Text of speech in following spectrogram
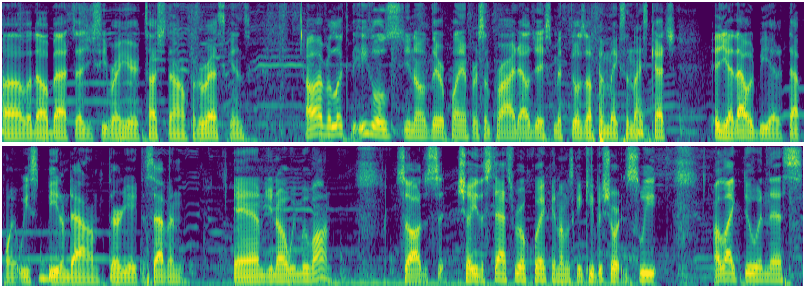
uh, Ladell Betts, as you see right here, touchdown for the Redskins. However, look, the Eagles, you know, they were playing for some pride. LJ Smith goes up and makes a nice catch. And yeah, that would be it at that point. We beat them down 38 to 7. And, you know, we move on. So I'll just show you the stats real quick, and I'm just going to keep it short and sweet. I like doing this.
